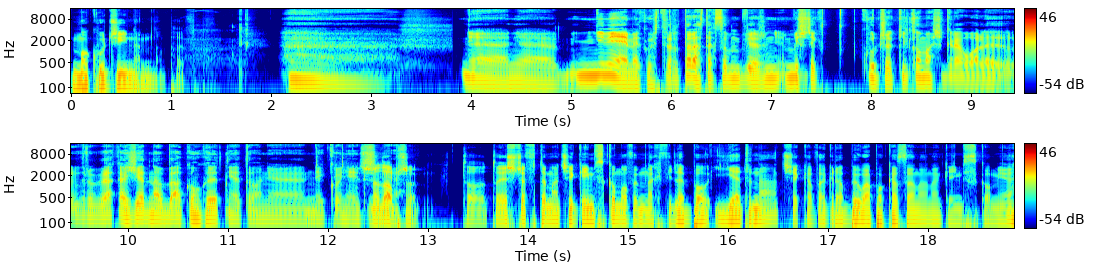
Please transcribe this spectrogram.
Mokujinem na pewno. Nie, nie, nie miałem jakoś. Ter- Teraz tak sobie, wiesz, myślę, kurczę, kilkoma się grało, ale żeby jakaś jedna była konkretnie, to nie, niekoniecznie. No dobrze. To, to jeszcze w temacie Gamescomowym na chwilę, bo jedna ciekawa gra była pokazana na Gamescomie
